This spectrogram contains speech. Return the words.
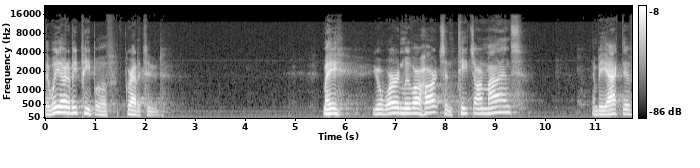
that we are to be people of gratitude. May your word move our hearts and teach our minds and be active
